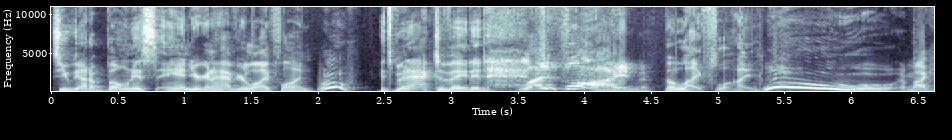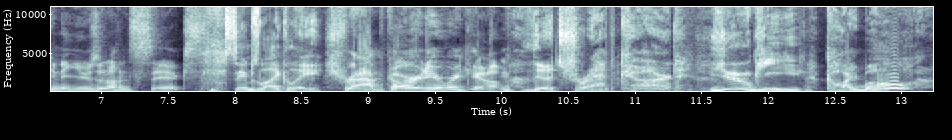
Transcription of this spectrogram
So you got a bonus and you're gonna have your lifeline. Woo! It's been activated. Lifeline! The lifeline. Woo! Am I gonna use it on six? Seems likely. Trap card, here we come. The trap card. Yugi! Kaiba?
